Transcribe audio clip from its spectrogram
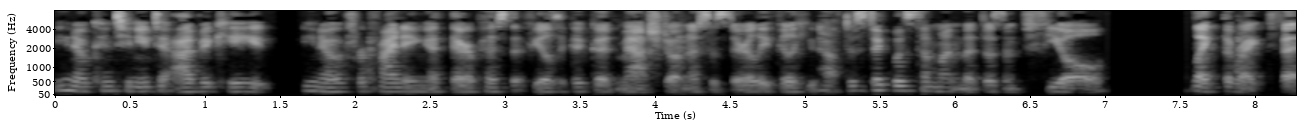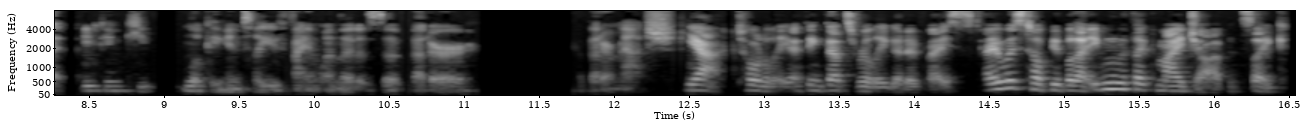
you know, continue to advocate, you know, for finding a therapist that feels like a good match. Don't necessarily feel like you have to stick with someone that doesn't feel like the right fit. You can keep looking until you find one that is a better, a better match. Yeah, totally. I think that's really good advice. I always tell people that even with like my job, it's like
